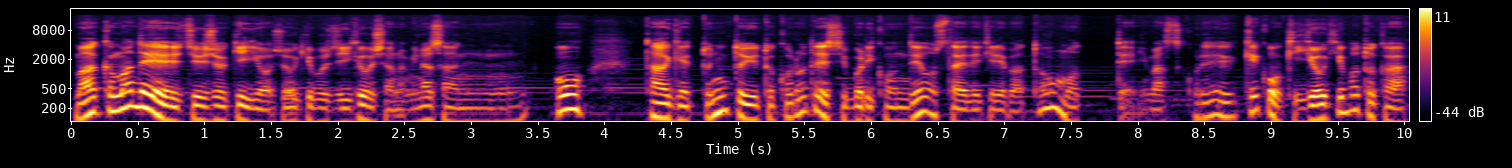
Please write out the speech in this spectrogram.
まあ、あくまで中小企業小規模事業者の皆さんをターゲットにというところで絞り込んでお伝えできればと思っています。これ結構企業規模とか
